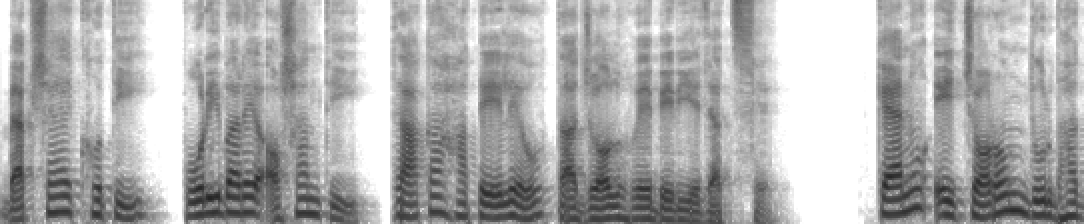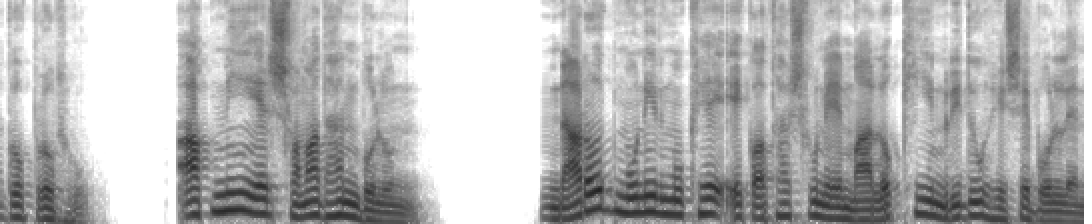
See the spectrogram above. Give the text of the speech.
ব্যবসায় ক্ষতি, পরিবারে অশান্তি, টাকা হাতে এলেও তা জল হয়ে বেরিয়ে যাচ্ছে। কেন এই চরম দুর্ভাগ্য প্রভু? আপনি এর সমাধান বলুন। নারদ মুনির মুখে এ কথা শুনে মা লক্ষ্মী মৃদু হেসে বললেন,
